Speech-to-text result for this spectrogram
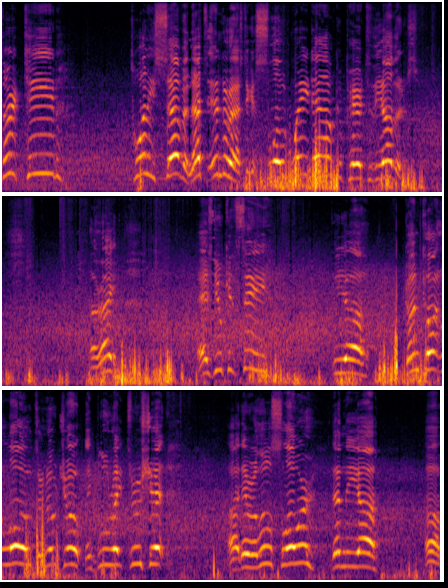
1327. That's interesting. It slowed way down compared to the others. All right. As you can see, the uh, gun cotton loads are no joke. They blew right through shit. Uh, they were a little slower than the uh, uh,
